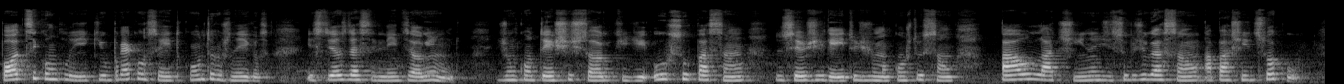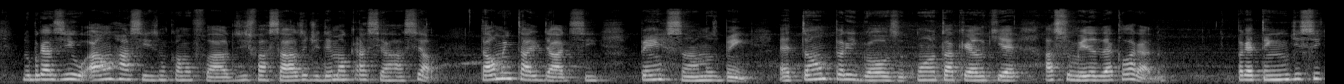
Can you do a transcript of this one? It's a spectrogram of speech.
Pode-se concluir que o preconceito contra os negros e seus descendentes é oriundo de um contexto histórico de usurpação dos seus direitos de uma construção paulatina de subjugação a partir de sua cor. No Brasil, há um racismo camuflado, disfarçado de democracia racial. Tal mentalidade, se pensamos bem, é tão perigosa quanto aquela que é assumida e declarada. Pretende-se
